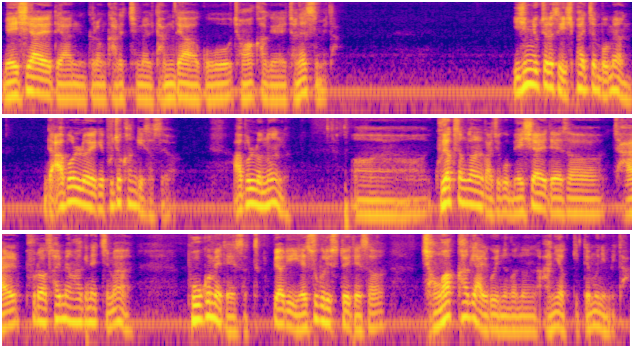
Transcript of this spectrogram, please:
메시아에 대한 그런 가르침을 담대하고 정확하게 전했습니다. 26절에서 28절 보면 근데 아볼로에게 부족한 게 있었어요. 아볼로는 어, 구약 성경을 가지고 메시아에 대해서 잘 풀어 설명하긴 했지만 복음에 대해서 특별히 예수 그리스도에 대해서 정확하게 알고 있는 것은 아니었기 때문입니다.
